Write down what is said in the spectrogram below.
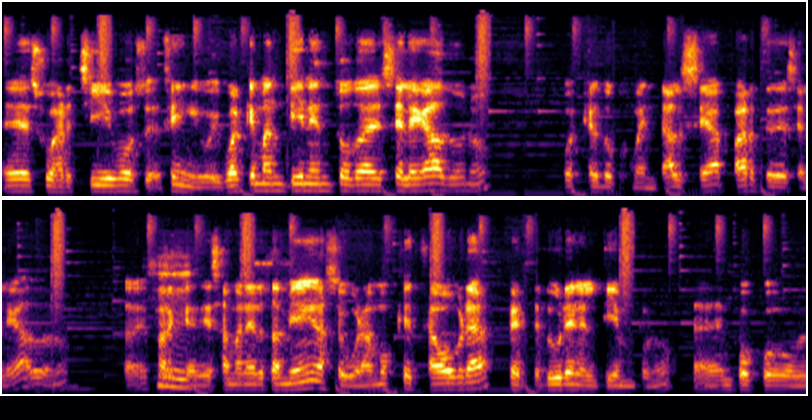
eh, sus archivos, en fin, igual que mantienen todo ese legado, ¿no? Pues que el documental sea parte de ese legado, ¿no? Para que mm. de esa manera también aseguramos que esta obra perdure en el tiempo, ¿no? un poco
